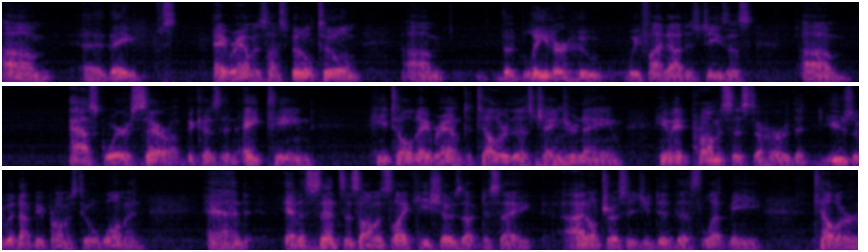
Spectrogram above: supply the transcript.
Um, uh, they Abraham is hospitable to him. Um, the leader, who we find out is Jesus, um, asked where is Sarah because in 18 he told Abraham to tell her this, change her name. He made promises to her that usually would not be promised to a woman, and in a sense, it's almost like he shows up to say, "I don't trust that you did this. Let me." Tell her,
